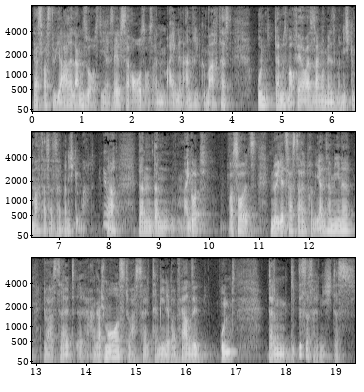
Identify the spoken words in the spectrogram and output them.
das, was du jahrelang so aus dir selbst heraus, aus einem eigenen Antrieb gemacht hast, und dann muss man auch fairerweise sagen, und wenn du es mal nicht gemacht hast, hast du es halt mal nicht gemacht. Jo. Ja, dann, dann, mein Gott, was soll's. Nur jetzt hast du halt Premierentermine, du hast halt äh, Engagements, du hast halt Termine beim Fernsehen. Und dann gibt es das halt nicht, das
